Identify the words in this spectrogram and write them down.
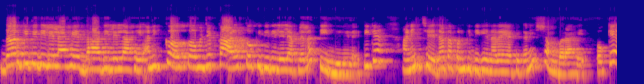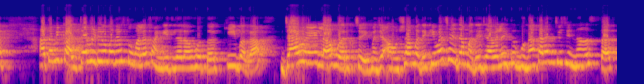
दर किती दिलेला आहे? दहा दिलेला आहे. आणि क क म्हणजे काळ तो किती दिलेला आहे? आपल्याला तीन दिलेला आहे. ठीक आहे? आणि छेदात आपण किती घेणार आहे? या ठिकाणी शंभर आहे. ओके? आता मी कालच्या व्हिडिओमध्येच तुम्हाला सांगितलेलं होतं की बघा ज्या वेळेला वरचे म्हणजे अंशामध्ये किंवा छेदामध्ये ज्या वेळेला इथं गुणाकारांची चिन्ह असतात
